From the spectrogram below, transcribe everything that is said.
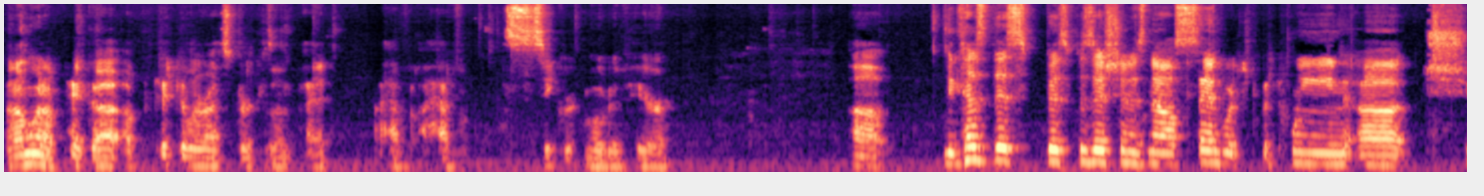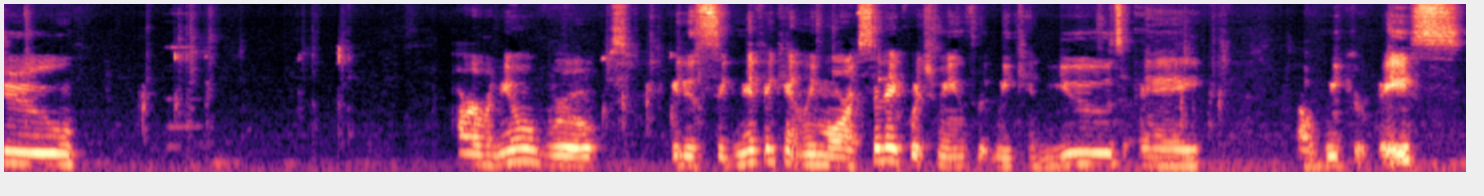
And I'm going to pick a, a particular ester because I, I have I have a secret motive here. Uh, because this this position is now sandwiched between uh, two carbonyl groups, it is significantly more acidic, which means that we can use a, a weaker base.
